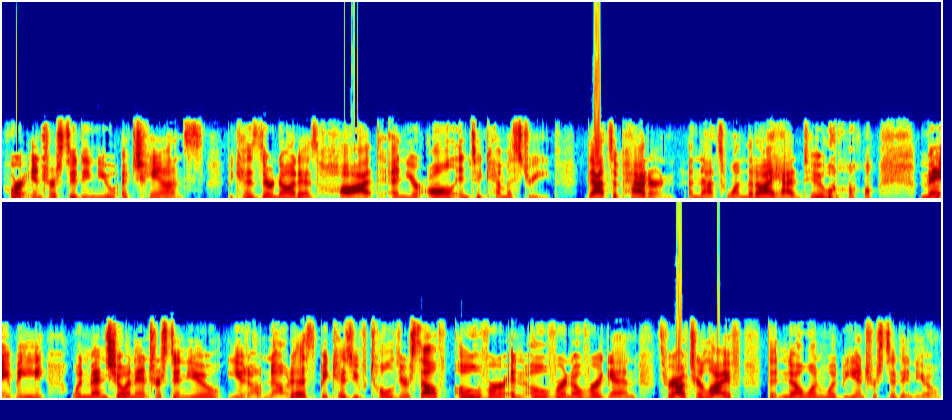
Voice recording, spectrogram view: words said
who are interested in you a chance because they're not as hot and you're all into chemistry. That's a pattern, and that's one that I had too. Maybe when men show an interest in you, you don't notice because you've told yourself over and over and over again throughout your life that no one would be interested in you.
